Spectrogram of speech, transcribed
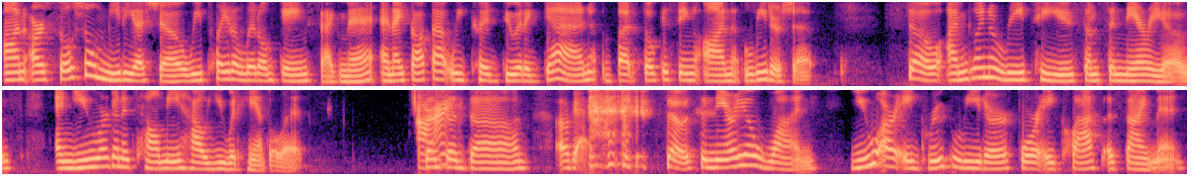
on our social media show, we played a little game segment, and I thought that we could do it again, but focusing on leadership. So, I'm going to read to you some scenarios, and you are going to tell me how you would handle it. All dun, right. dun, dun. Okay. so, scenario one you are a group leader for a class assignment.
